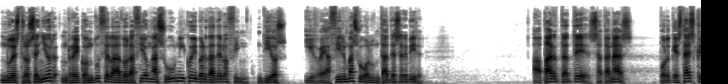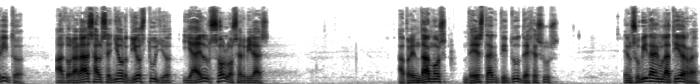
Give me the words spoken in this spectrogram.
Nuestro Señor reconduce la adoración a su único y verdadero fin, Dios, y reafirma su voluntad de servir. Apártate, Satanás, porque está escrito, adorarás al Señor Dios tuyo, y a Él solo servirás. Aprendamos de esta actitud de Jesús. En su vida en la tierra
